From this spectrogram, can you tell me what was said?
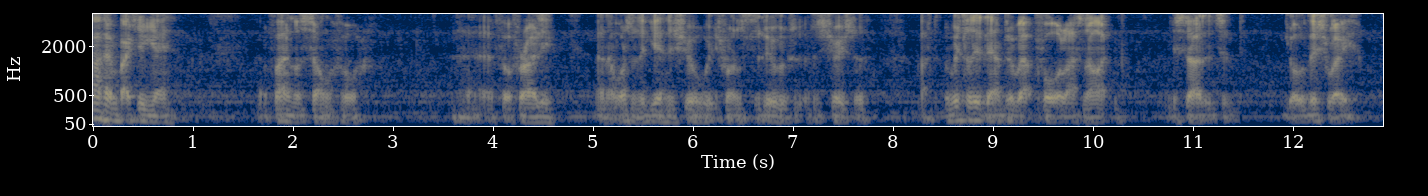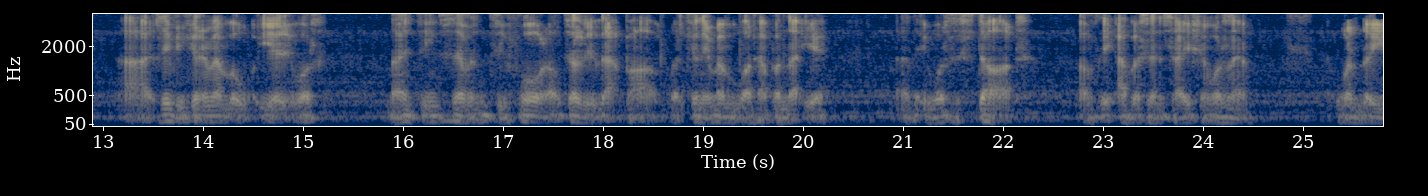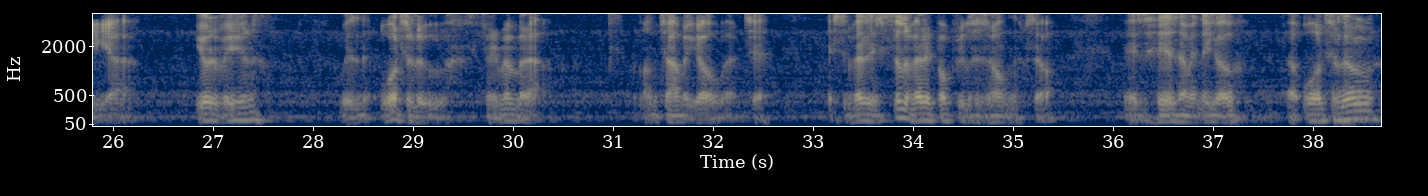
I am back again. A final song for uh, for Friday, and I wasn't again sure which ones to do. The choice I whittled it down to about four last night. and Decided to go this way. Uh, see if you can remember what year it was. 1974. I'll tell you that part. But can you remember what happened that year? And it was the start of the ABBA sensation, wasn't it? Won the uh, Eurovision with Waterloo. Can remember that? A long time ago, but uh, it's a very, still a very popular song. So here's, here's having to go at Waterloo.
